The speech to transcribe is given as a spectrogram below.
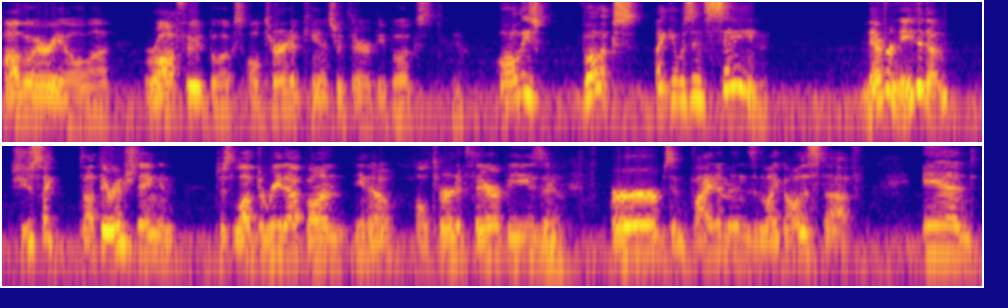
Paavo Airola, raw food books, alternative cancer therapy books. Yeah. All these books, like it was insane. Never needed them. She just like thought they were interesting and just loved to read up on you know alternative therapies and herbs and vitamins and like all this stuff. And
